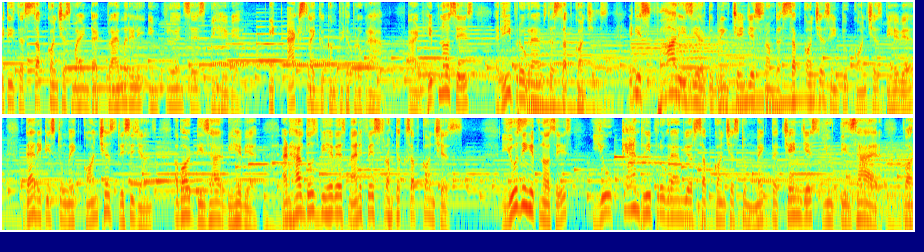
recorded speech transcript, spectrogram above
it is the subconscious mind that primarily influences behavior. It acts like a computer program, and hypnosis reprograms the subconscious. It is far easier to bring changes from the subconscious into conscious behavior than it is to make conscious decisions about desired behavior and have those behaviors manifest from the subconscious. Using hypnosis, you can reprogram your subconscious to make the changes you desire for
